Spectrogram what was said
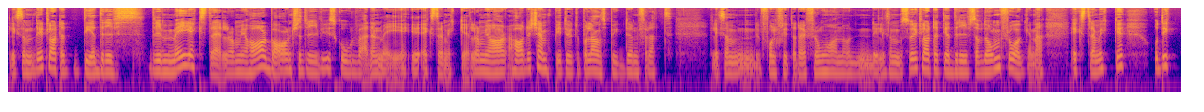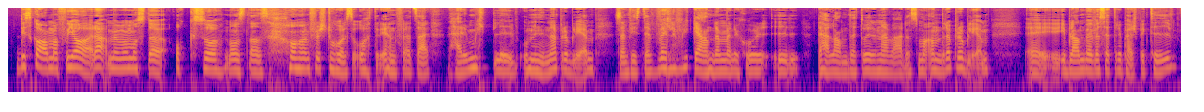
liksom, det är klart att det drivs, driver mig extra. Eller om jag har barn så driver ju skolvärlden mig extra mycket. Eller om jag har, har det kämpigt ute på landsbygden för att liksom, folk flyttar därifrån. Och det liksom, så det är klart att jag drivs av de frågorna extra mycket. Och det, det ska man få göra, men man måste också någonstans ha en förståelse återigen för att så här, det här är mitt liv och mina problem. Sen finns det väldigt mycket andra människor i det här landet och i den här världen som har andra problem. Eh, ibland behöver jag sätta det i perspektiv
